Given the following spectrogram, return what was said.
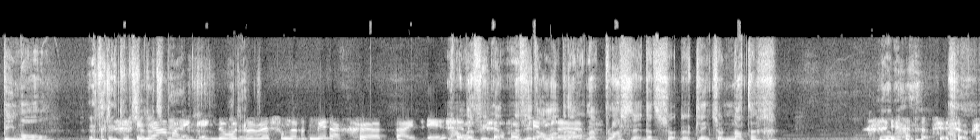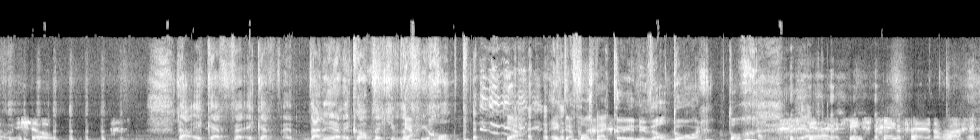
piemel. Dat klinkt ontzettend Ja, maar ik, smerig. ik doe het bewust omdat het middagtijd is. Nou, en dat ik vind, vind ik allemaal brood. Maar plassen, dat, is zo, dat klinkt zo nattig. Ja, Ja, dat is ook wel weer zo. Nou, ik heb... eh, Ik heb eh, Daniel, ik hoop dat je dat Ja. je geholpen hebt. ja, ik, volgens mij kun je nu wel door, toch? Ja, geen streep verder, maar het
